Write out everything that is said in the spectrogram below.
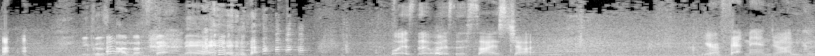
because I'm a fat man. Where's the where's the size chart? You're a fat man, John.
